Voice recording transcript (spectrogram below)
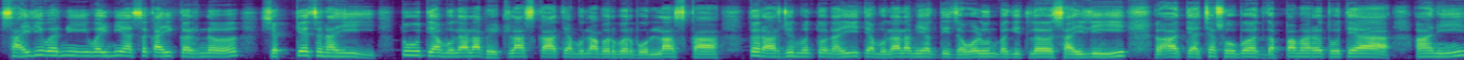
सायलीवरनी वहिनी असं काही करणं शक्यच नाही. तू त्या मुलाला भेटलास का? त्या मुलाबरोबर बोललास का? तर अर्जुन म्हणतो नाही त्या मुलाला मी अगदी जवळून बघितलं. सायली त्याच्यासोबत गप्पा मारत होत्या. आणि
